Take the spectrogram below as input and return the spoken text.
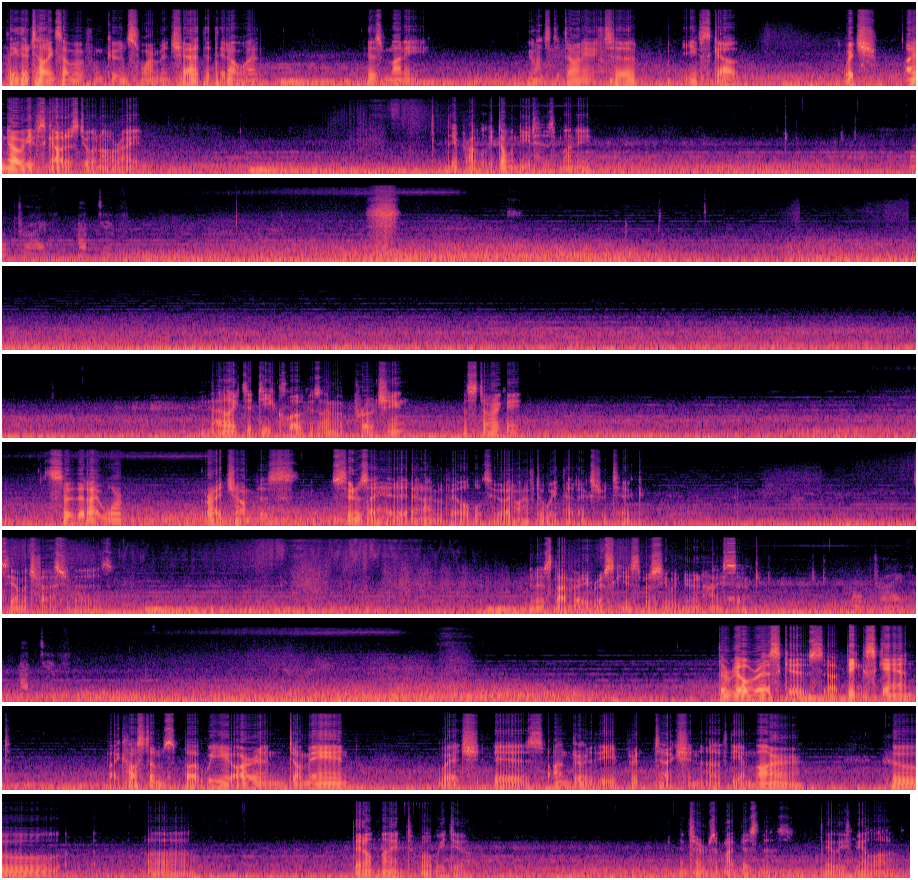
I think they're telling someone from Goonswarm in chat that they don't want his money. He wants to donate to Eve Scout. Which, I know Eve Scout is doing alright. They probably don't need his money. To decloak as I'm approaching the Stargate. So that I warp, or I jump as, soon as I hit it and I'm available to. I don't have to wait that extra tick. See how much faster that is. And it's not very risky, especially when you're in high sec. The real risk is uh, being scanned by customs, but we are in domain, which is under the protection of the Amarr, who, uh, they don't mind what we do. In terms of my business, they leave me alone.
